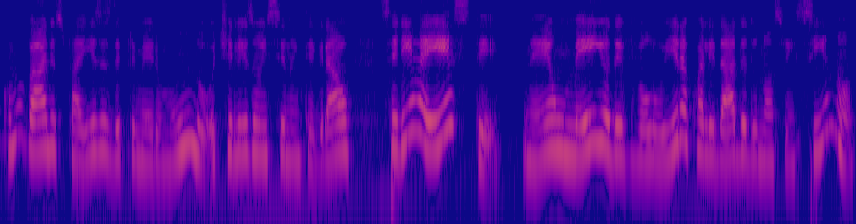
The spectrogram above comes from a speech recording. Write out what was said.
como vários países de primeiro mundo utilizam o ensino integral, seria este né, um meio de evoluir a qualidade do nosso ensino?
